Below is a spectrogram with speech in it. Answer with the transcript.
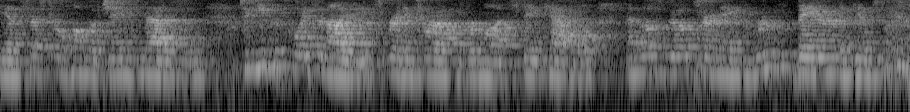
the ancestral home of James Madison, to eat the poison ivy spreading throughout the Vermont state capital, and those goats are named Ruth, Bader, and Ginsburg.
